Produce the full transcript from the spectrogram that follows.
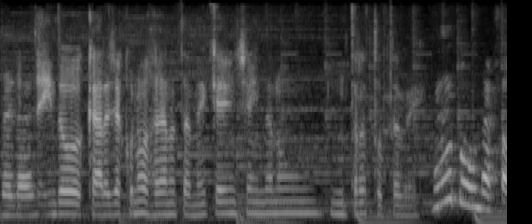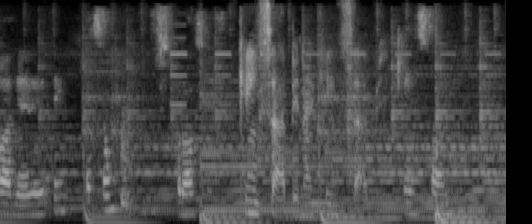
Verdade. Tem do cara de Akunohana também, que a gente ainda não, não tratou também. Mas é bom, né, falar dele. Ele tem vai ser um dos próximos, Quem sabe, né? Quem sabe. quem sabe.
